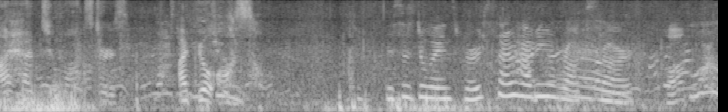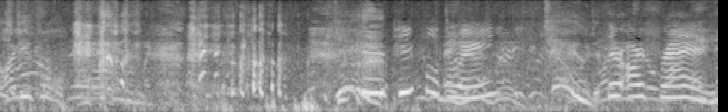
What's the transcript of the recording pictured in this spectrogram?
I had two monsters. I feel awesome. This is Dwayne's first time having a rock star. There are people, Dwayne. Dude. They're our friends.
